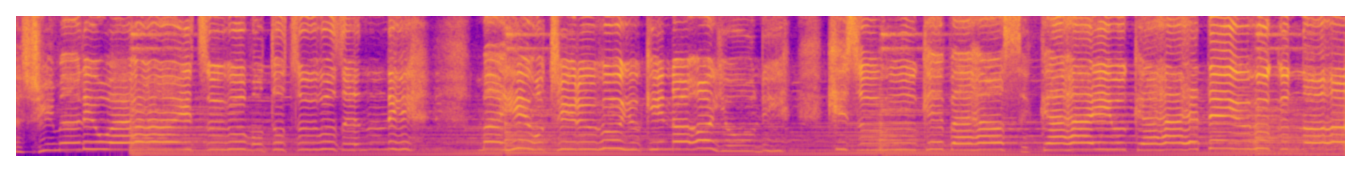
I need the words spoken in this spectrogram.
始まりはいつも突然に舞い落ちる雪のように気づけば世界を変えてゆくの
